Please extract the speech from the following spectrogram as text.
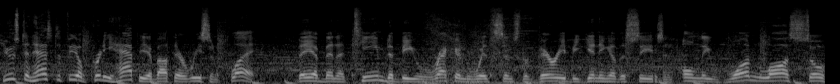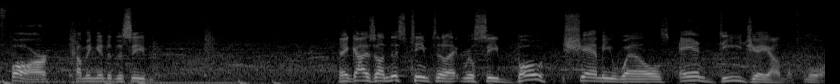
Houston has to feel pretty happy about their recent play. They have been a team to be reckoned with since the very beginning of the season. Only one loss so far coming into this evening. And guys, on this team tonight, we'll see both Shammy Wells and DJ on the floor.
